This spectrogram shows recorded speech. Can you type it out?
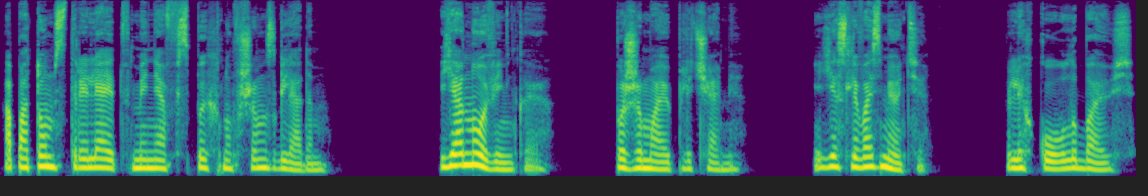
а потом стреляет в меня вспыхнувшим взглядом. Я новенькая, пожимаю плечами. Если возьмете, легко улыбаюсь.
